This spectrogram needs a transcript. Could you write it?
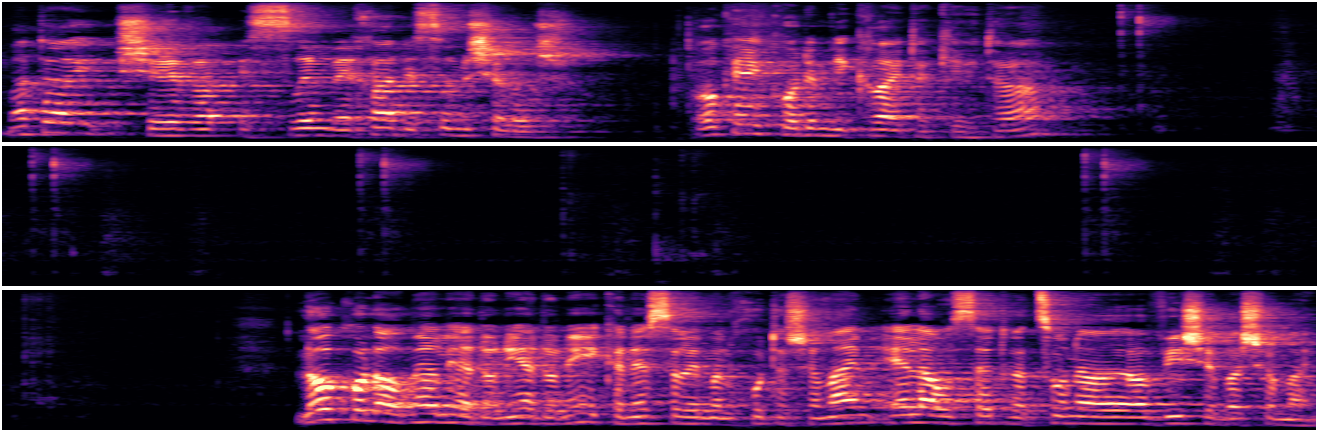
מתי? 7, 21, 23. אוקיי, קודם נקרא את הקטע. לא כל האומר לי אדוני אדוני ייכנס אלי מלכות השמיים, אלא עושה את רצון אבי שבשמיים.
